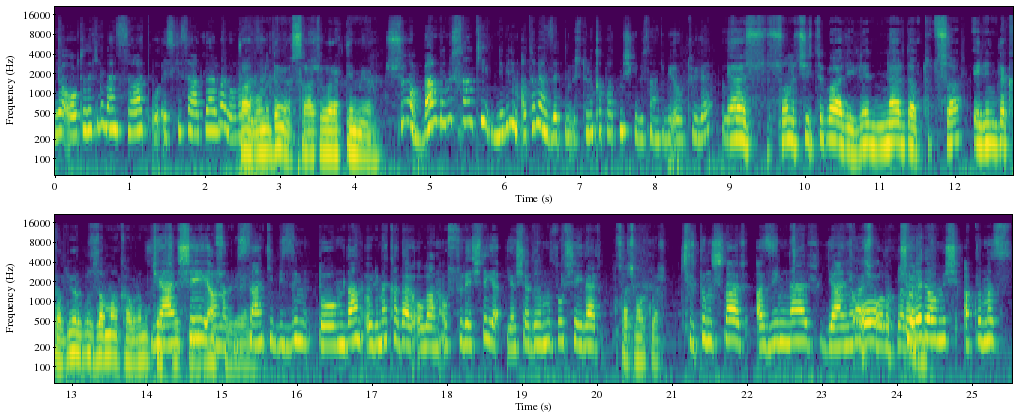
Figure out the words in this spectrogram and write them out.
Ya ortadakini ben saat, o eski saatler var ona Tamam onu demiyorum. Saat olarak demiyorum. Şunu ben bunu sanki ne bileyim ata benzettim. Üstünü kapatmış gibi sanki bir örtüyle. Yani sonuç itibariyle nereden tutsa elinde kalıyor. Bu zaman kavramı çerçevesinde. Yani şey anlatmış yani. sanki bizim doğumdan ölüme kadar olan o süreçte ya- yaşadığımız o şeyler Saçmalıklar. Çırpınışlar, azimler yani o çöle abi. dönmüş aklımız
